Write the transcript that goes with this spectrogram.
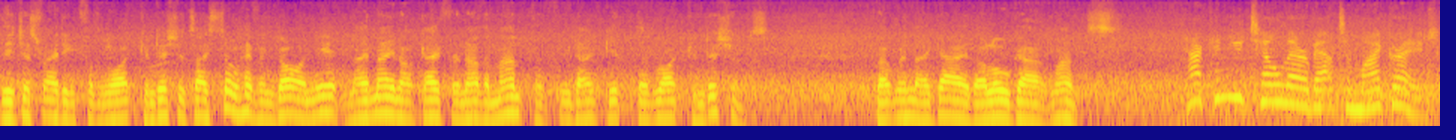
They're just waiting for the right conditions. They still haven't gone yet, and they may not go for another month if we don't get the right conditions. But when they go, they'll all go at once. How can you tell they're about to migrate?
